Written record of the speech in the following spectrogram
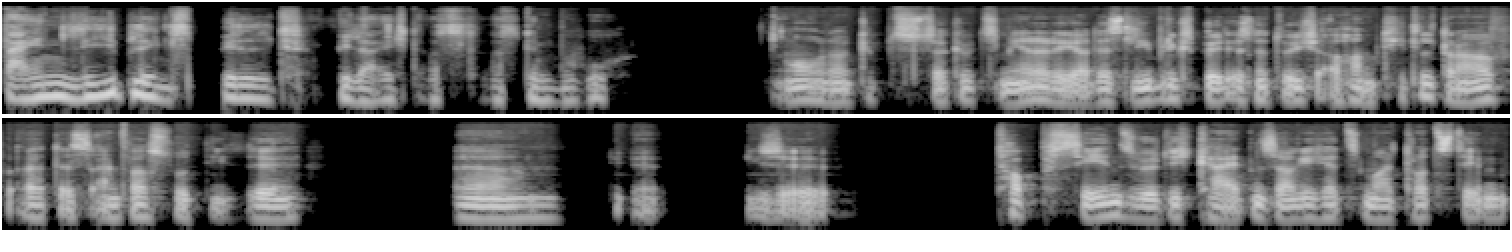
dein Lieblingsbild vielleicht aus, aus dem Buch. Oh, da gibt's da gibt's mehrere. Ja, das Lieblingsbild ist natürlich auch am Titel drauf, äh, das einfach so diese, ähm, die, diese Top-Sehenswürdigkeiten, sage ich jetzt mal trotzdem,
